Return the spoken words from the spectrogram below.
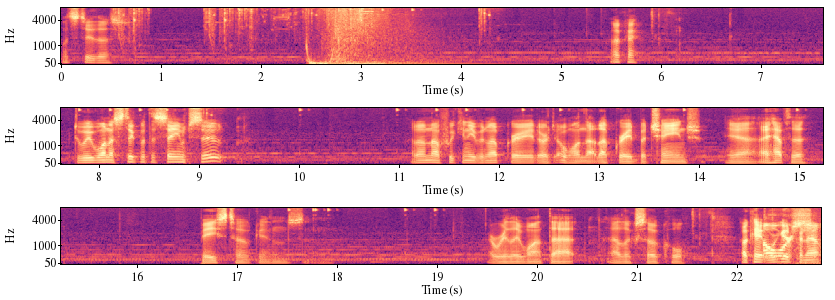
Let's do this. Okay. Do we want to stick with the same suit? I don't know if we can even upgrade, or, oh, well, not upgrade, but change. Yeah, I have to... Base tokens. I really want that. That looks so cool. Okay, we're good for now.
